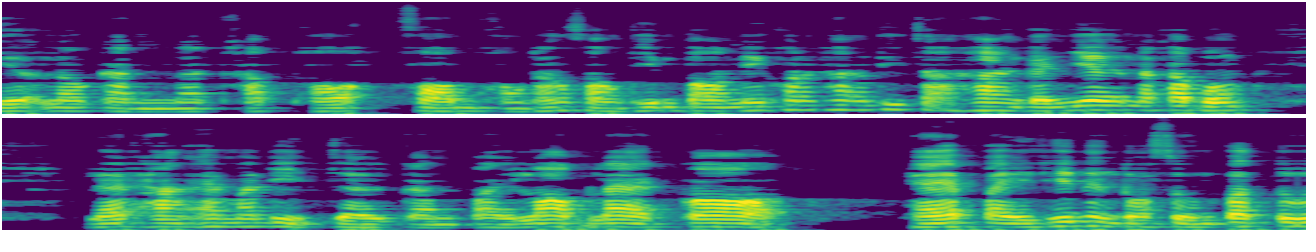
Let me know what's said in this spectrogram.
เยอะแล้วกันนะครับ เพราะฟอร์มของทั้งสองทีมตอนนี้ค่อนข้างที่จะห่างกันเยอะนะครับผม และทางแอมาดริดเจอกันไปรอบแรกก็แพ้ไปที่1ต่อ0ประตู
